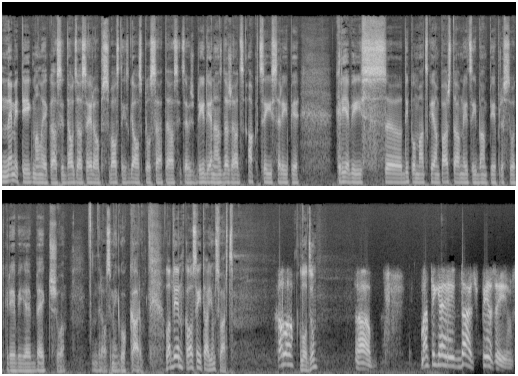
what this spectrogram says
nemitīgi, man liekas, ir daudzās Eiropas valstīs, galvaspilsētās, ir sevišķi brīvdienās dažādas akcijas arī pie Krievijas uh, diplomātiskajām pārstāvniecībām, pieprasot Krievijai beigt šo drausmīgo karu. Labdien, klausītāji, jums vārds. Halo! Lūdzu! Uh, man tikai dažs piezīmes.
